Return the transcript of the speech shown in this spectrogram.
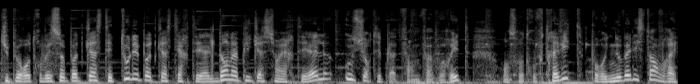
Tu peux retrouver ce podcast et tous les podcasts RTL dans l'application RTL ou sur tes plateformes favorites. On se retrouve très vite pour une nouvelle histoire vraie.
